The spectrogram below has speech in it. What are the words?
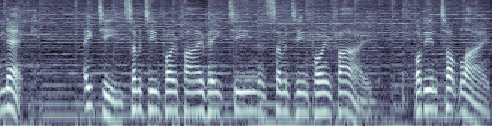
Neck, 18, 17.5, 18, 17.5. Body and top line,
